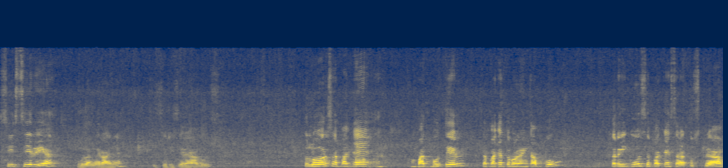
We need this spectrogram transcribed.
sisir ya gula merahnya sisir-sisir halus telur saya pakai 4 butir saya pakai telur yang kampung terigu saya pakai 100 gram.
